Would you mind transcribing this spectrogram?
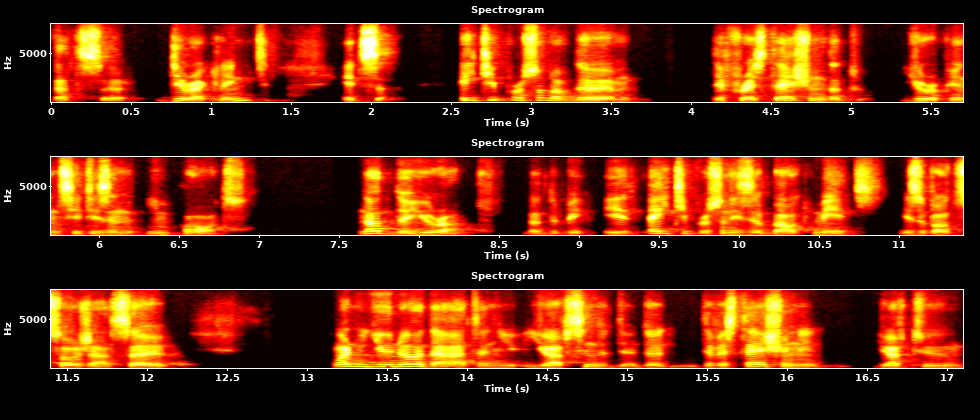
That's uh, direct linked. It's 80% of the deforestation that European citizens import, not the Europe. But the 80% is about meat, is about soja. So when you know that and you, you have seen the, the devastation, you have to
